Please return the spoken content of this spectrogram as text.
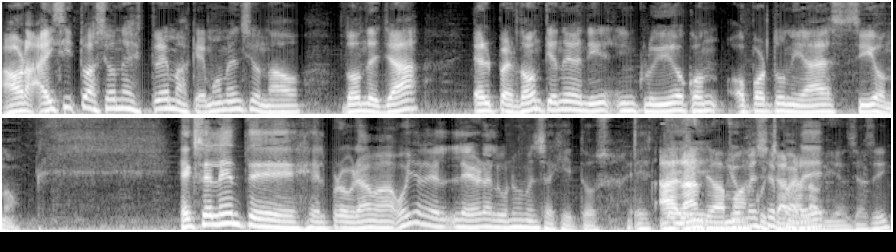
Ahora, hay situaciones extremas que hemos mencionado donde ya el perdón tiene que venir incluido con oportunidades sí o no. Excelente el programa. Voy a leer algunos mensajitos. Este, Adelante, vamos a escuchar a la audiencia, ¿sí?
